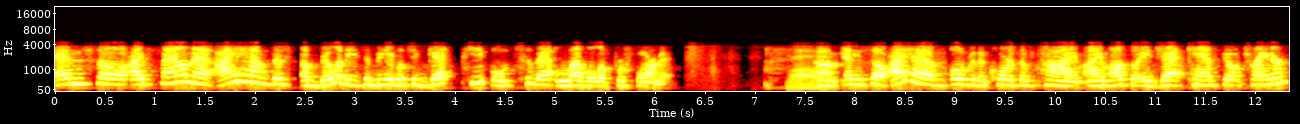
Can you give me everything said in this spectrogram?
And so I found that I have this ability to be able to get people to that level of performance. Wow. Um, and so I have, over the course of time, I am also a Jack Canfield trainer.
